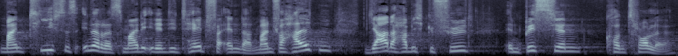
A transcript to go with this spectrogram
mein tiefstes Inneres, meine Identität verändern? Mein Verhalten, ja, da habe ich gefühlt ein bisschen Kontrolle.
